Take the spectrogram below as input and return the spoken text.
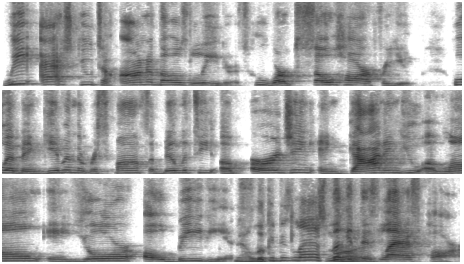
we ask you to honor those leaders who worked so hard for you, who have been given the responsibility of urging and guiding you along in your obedience. Now look at this last Look part. at this last part.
